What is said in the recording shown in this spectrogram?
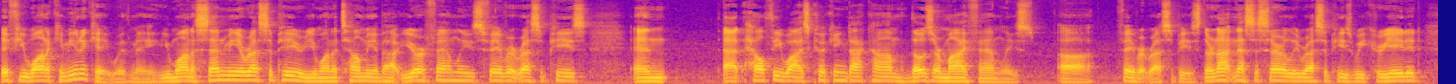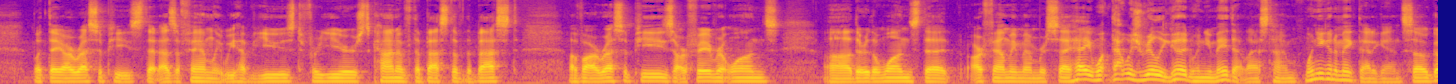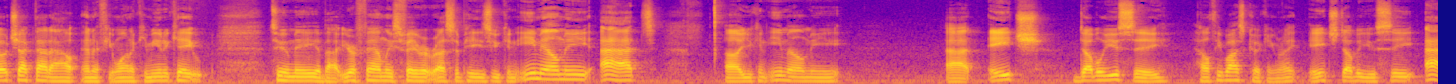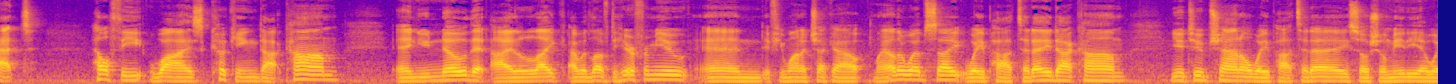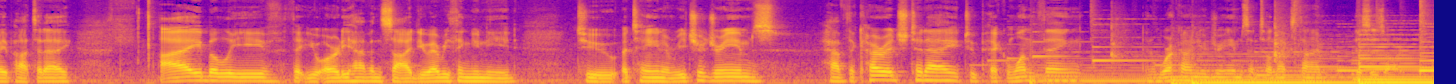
if you want to communicate with me, you want to send me a recipe or you want to tell me about your family's favorite recipes, and at healthywisecooking.com, those are my family's uh, favorite recipes. They're not necessarily recipes we created, but they are recipes that as a family we have used for years, kind of the best of the best of our recipes, our favorite ones. Uh, they're the ones that our family members say, hey, what, that was really good when you made that last time. When are you going to make that again? So go check that out. And if you want to communicate to me about your family's favorite recipes, you can email me at, uh, you can email me at HWC, Healthy Wise Cooking, right? HWC at healthywisecooking.com and you know that I like I would love to hear from you. And if you want to check out my other website waypottoday.com YouTube channel Waypot Today social media Waypot Today I believe that you already have inside you everything you need to attain and reach your dreams. Have the courage today to pick one thing work on your dreams. Until next time this is art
